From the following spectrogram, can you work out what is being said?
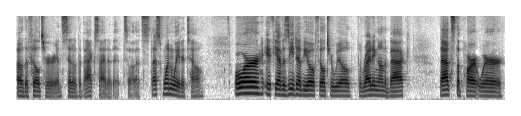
of the filter instead of the back side of it. So that's, that's one way to tell. Or if you have a ZWO filter wheel, the writing on the back that's the part where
